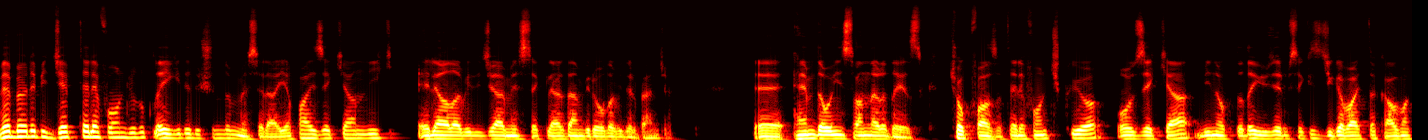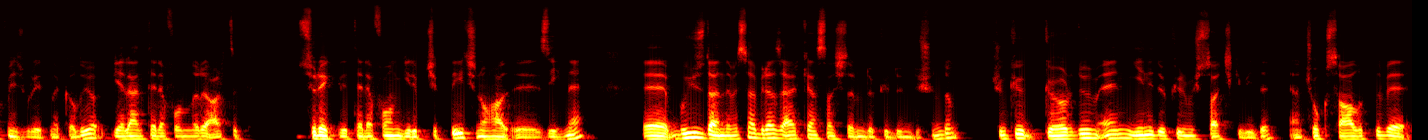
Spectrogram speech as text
Ve böyle bir cep telefonculukla ilgili düşündüm mesela. Yapay zekanın ilk ele alabileceği mesleklerden biri olabilir bence. Ee, hem de o insanlara da yazık. Çok fazla telefon çıkıyor. O zeka bir noktada 128 GB'da kalmak mecburiyetinde kalıyor. Gelen telefonları artık sürekli telefon girip çıktığı için o e, zihne. E, bu yüzden de mesela biraz erken saçların döküldüğünü düşündüm. Çünkü gördüğüm en yeni dökülmüş saç gibiydi. Yani çok sağlıklı ve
